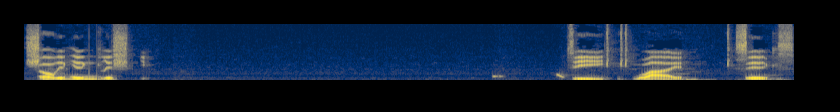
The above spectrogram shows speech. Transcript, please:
Showing English. T Y 6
